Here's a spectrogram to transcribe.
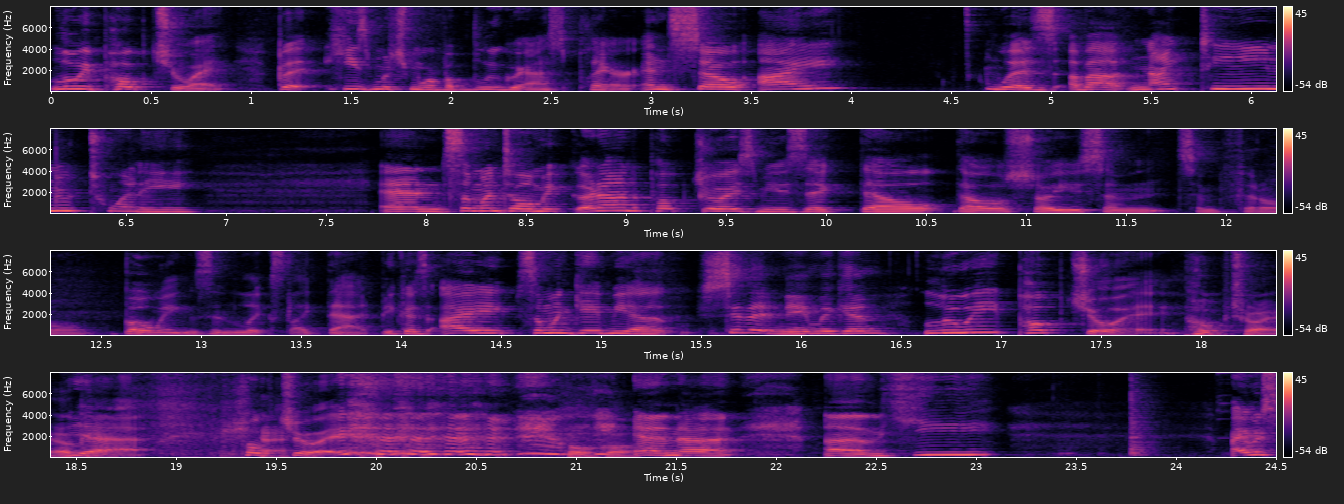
Louis Popejoy, but he's much more of a bluegrass player. And so I was about 19 or 20 and someone told me go down to Popejoy's music they'll they'll show you some some fiddle bowings and licks like that because I someone gave me a Say that name again. Louis Popejoy Popejoy Okay. yeah Popejoy Cool. Cool. and uh, um, he I was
